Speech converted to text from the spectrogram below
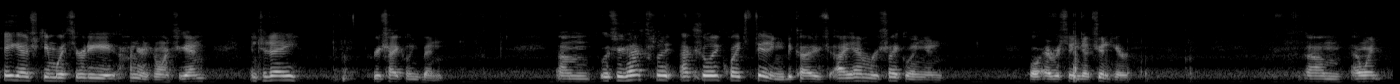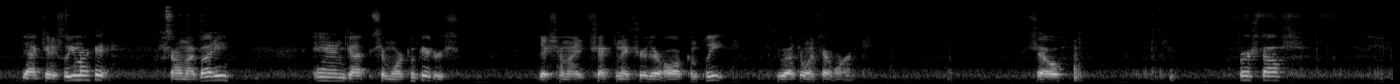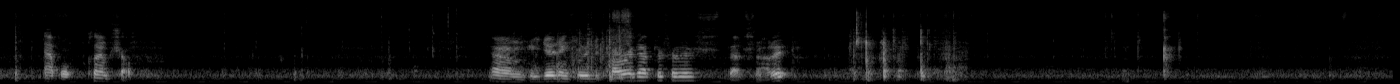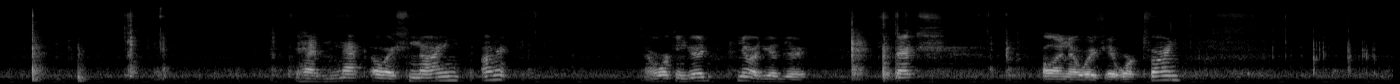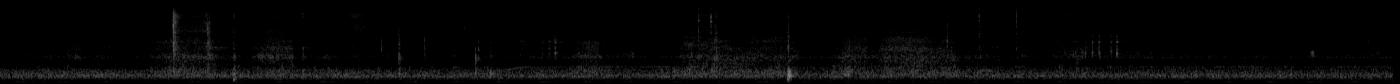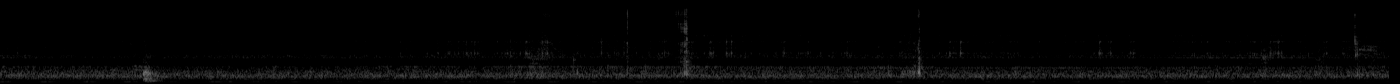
Hey guys, Gameboy 3800 here once again, and today, recycling bin. Um, which is actually actually quite fitting because I am recycling and well everything that's in here. Um, I went back to the flea market, saw my buddy, and got some more computers. This time I checked to make sure they're all complete, threw out the ones that weren't. So, first off, Apple clamshell. Um, he did include the power adapter for this. That's not it. It had Mac OS 9 on it. Uh, working good. No idea the specs. All I know is it worked fine.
